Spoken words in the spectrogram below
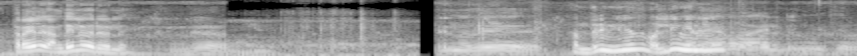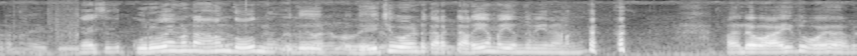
ഇത്രയിൽ രണ്ടിൽ വരുമല്ലേ എന്തൊരു മീനത് വലിയ മീനല്ലേ? ഇത് കുറുവയും എങ്ങോട്ടാണെന്ന് തോന്നുന്നു. ഇത് ദയിച്ചു പോയിട്ട് കറക്റ്റ് അറിയാൻ വയ്യ എന്ത് മീനാണെന്ന്. അതിന്റെ വായത് പോയതാണ്.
